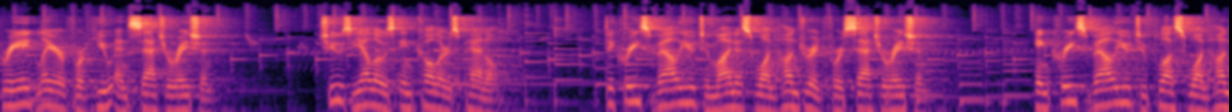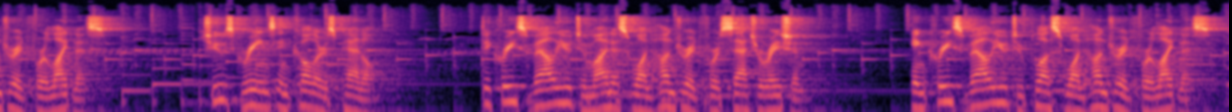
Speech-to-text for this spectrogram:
Create layer for hue and saturation. Choose yellows in colors panel. Decrease value to minus 100 for saturation. Increase value to plus 100 for lightness. Choose greens in colors panel. Decrease value to minus 100 for saturation. Increase value to plus 100 for lightness.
